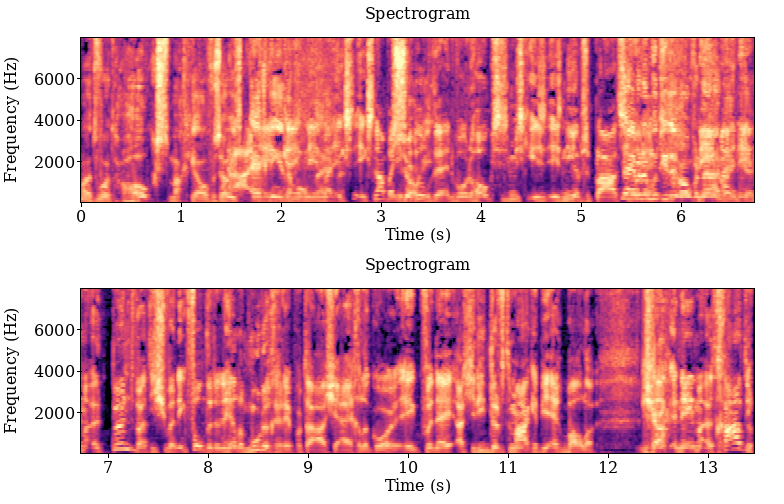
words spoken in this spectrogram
Maar het woord hoax mag je over zoiets Ja, echt nee, niet in de mond nee, maar nemen. ik, ik snap wat je Sorry. bedoelde. En het woord hoax is, misschien, is, is niet op zijn plaats. Nee, maar dan moet hij erover nee, Maar, nadenken. nee, maar het punt wat hij... Want ik vond het een hele moedige reportage eigenlijk, hoor. Ik vind, nee, als je die durft te maken, heb je echt ballen. Kijk, nee, maar het gaat Je erom-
